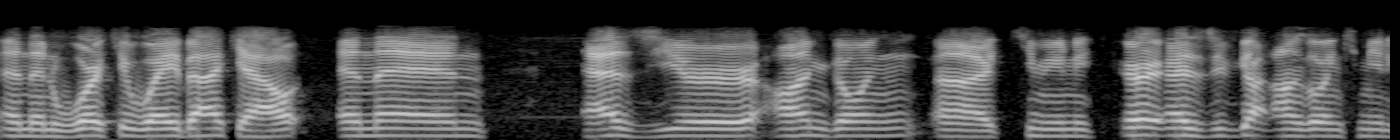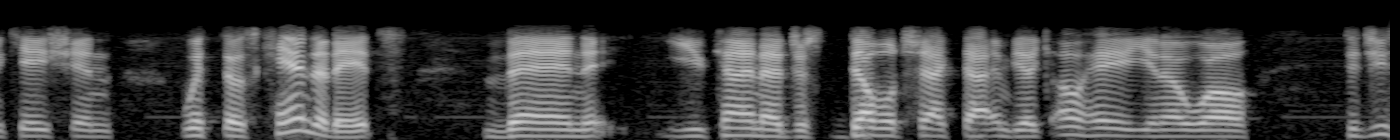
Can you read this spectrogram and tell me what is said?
and then work your way back out. And then as your ongoing uh, communi- or as you've got ongoing communication with those candidates, then you kind of just double check that and be like, oh, hey, you know, well, did you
